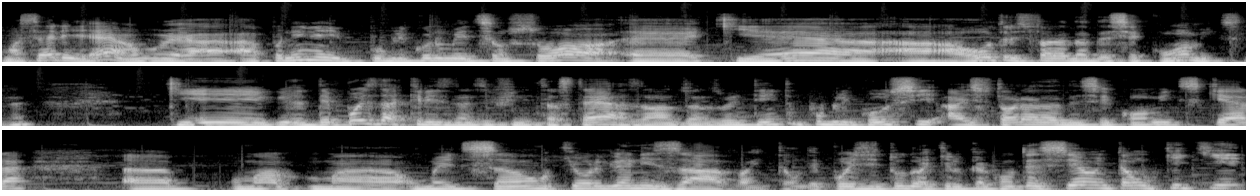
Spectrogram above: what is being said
Uma série, é, a, a Panini publicou numa edição só, é, que é a, a, outra história da DC Comics, né? Que depois da crise nas Infinitas Terras, lá nos anos 80, publicou-se a história da DC Comics, que era uh, uma, uma, uma edição que organizava, então, depois de tudo aquilo que aconteceu, então o que que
